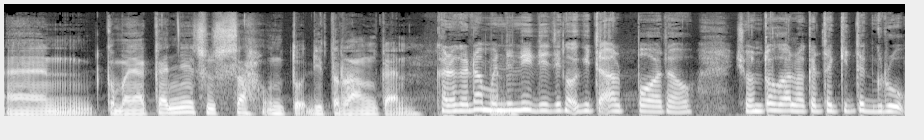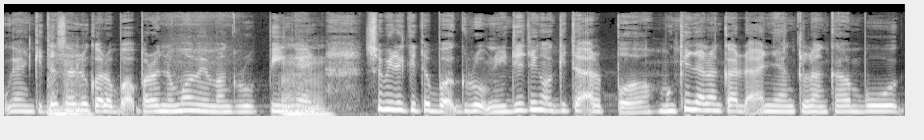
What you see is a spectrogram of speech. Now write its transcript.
And kebanyakannya susah untuk diterangkan. Kadang-kadang benda ni dia tengok kita alpa tau. Contoh kalau kata kita group kan. Kita mm-hmm. selalu kalau buat paranormal memang grouping mm-hmm. kan. So bila kita buat group ni dia tengok kita alpa. Mungkin dalam keadaan yang kelang kabut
